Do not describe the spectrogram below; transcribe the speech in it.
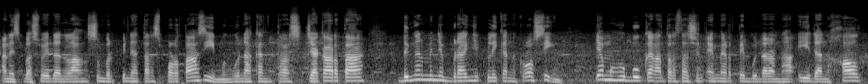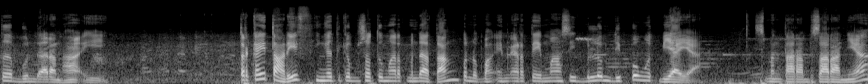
Anies Baswedan langsung berpindah transportasi menggunakan Transjakarta dengan menyeberangi Pelikan Crossing yang menghubungkan antara stasiun MRT Bundaran HI dan halte Bundaran HI. Terkait tarif, hingga 31 Maret mendatang, penumpang MRT masih belum dipungut biaya. Sementara besarannya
